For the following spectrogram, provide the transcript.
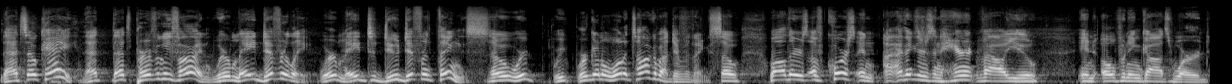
that's okay. That that's perfectly fine. We're made differently. We're made to do different things, so we're we, we're going to want to talk about different things. So while there's of course, and I think there's inherent value in opening God's word,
